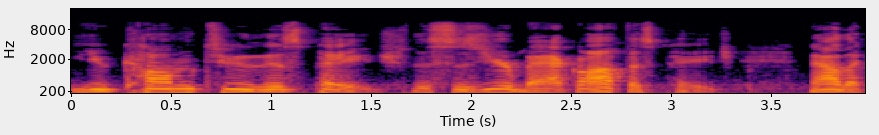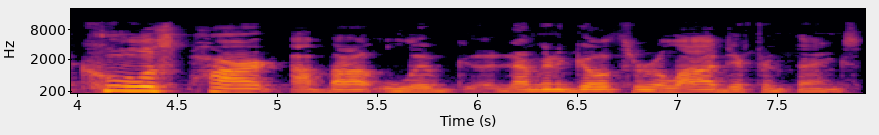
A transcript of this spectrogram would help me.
you come to this page. This is your back office page. Now, the coolest part about LiveGood, and I'm going to go through a lot of different things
